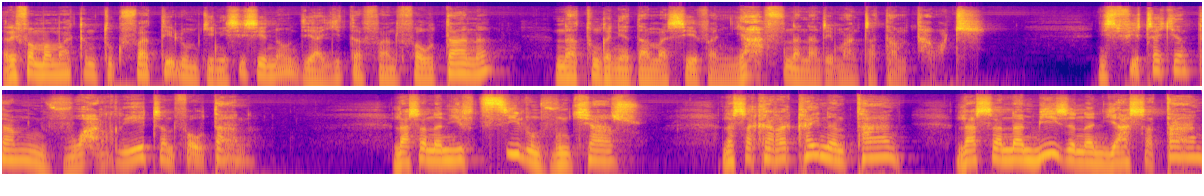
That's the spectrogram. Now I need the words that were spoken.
Rehefa mamaky ny toko fahatelo amin'ny Genesisy ianao dia hahita fa ny fahotana nahatonga an'i Adama sy Eva niafina an'Andriamanitra tamin-tahotra. Nisy fiantraikany tamin' ny voary rehetra ny fahotana. Lasa naniry tsilo ny voninkazo, lasa karakaina ny tany, lasa namizana ny asa tany.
